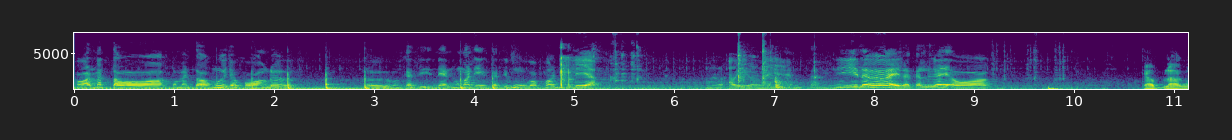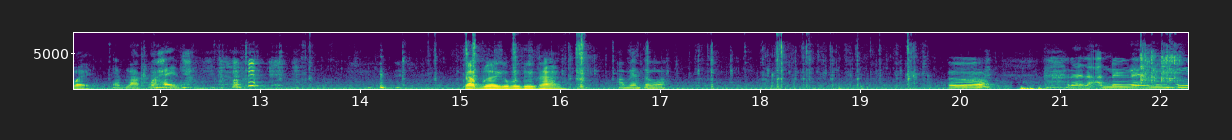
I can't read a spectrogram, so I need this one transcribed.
ขอดมาตอกก็มันตอกมือเจ้าของเด้อ เออ มันกะสิแน่นของมันเองกะสิหูว่าพอดีเลยอะเอาเอาอีกอะไรนะสั่นนี่เลย แล้วก็เลื่อยออก จับลากไว้ จับลักไว้ จับเลยก็บ่ถือข้าง เอาแมนตัวเออ ได้ละอันหนึงได้ละหนึ่งหู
